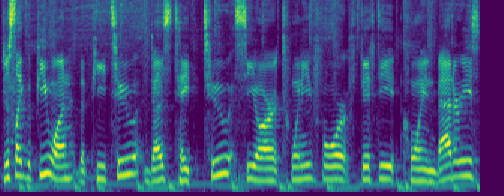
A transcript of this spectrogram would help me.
Just like the P1, the P2 does take two CR2450 coin batteries,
